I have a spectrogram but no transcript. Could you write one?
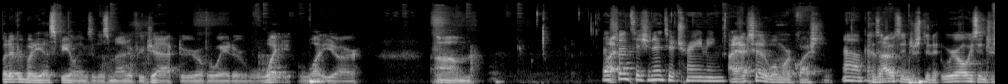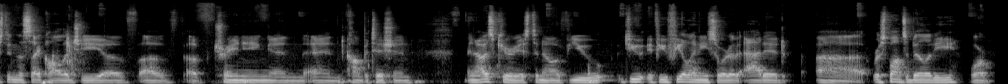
But everybody has feelings. It doesn't matter if you're jacked or you're overweight or what what you are. Let's transition into training. I actually had one more question Oh, because I was interested. In, we're always interested in the psychology of, of of training and and competition, and I was curious to know if you do you, if you feel any sort of added uh, responsibility or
